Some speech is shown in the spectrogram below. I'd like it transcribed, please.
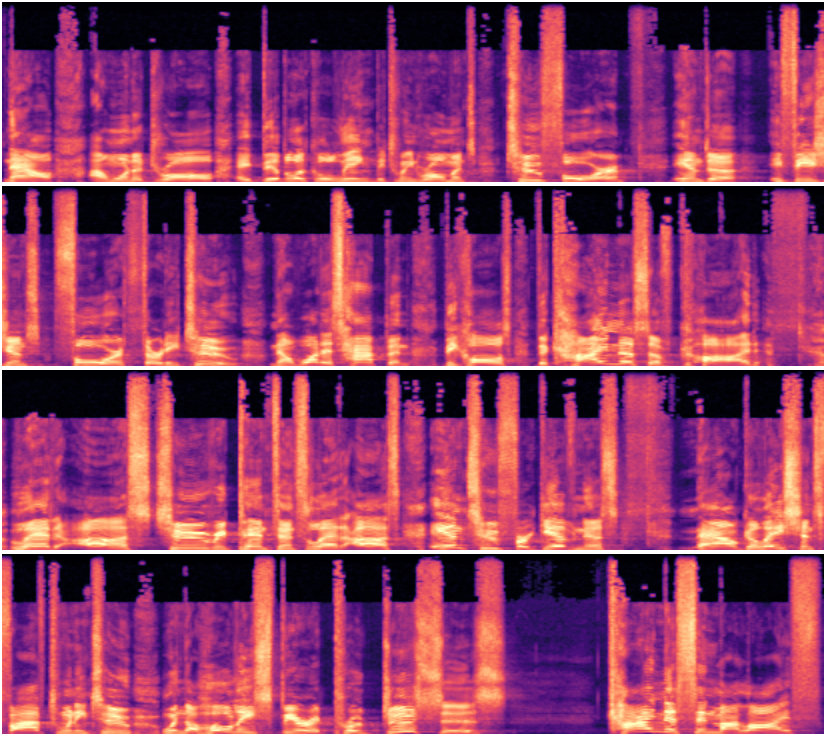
Now, I want to draw a biblical link between Romans 2 4 into Ephesians 4 32. Now, what has happened? Because the kindness of God led us to repentance, led us into forgiveness. Now, Galatians 5:22, when the Holy Spirit produces kindness in my life,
